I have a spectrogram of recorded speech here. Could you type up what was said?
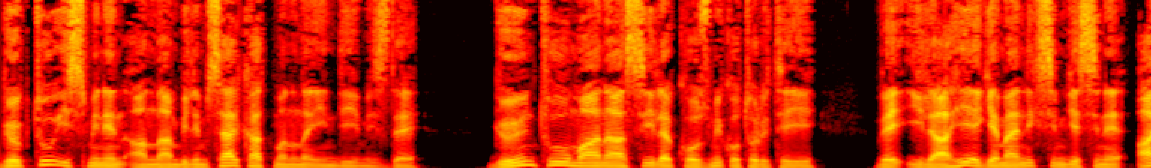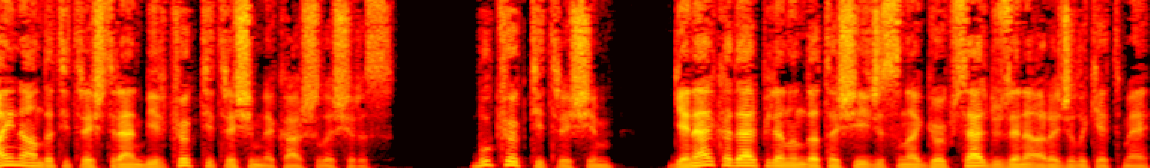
Göktuğ isminin anlambilimsel katmanına indiğimizde, göğün tuğ manasıyla kozmik otoriteyi ve ilahi egemenlik simgesini aynı anda titreştiren bir kök titreşimle karşılaşırız. Bu kök titreşim, genel kader planında taşıyıcısına göksel düzene aracılık etme,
